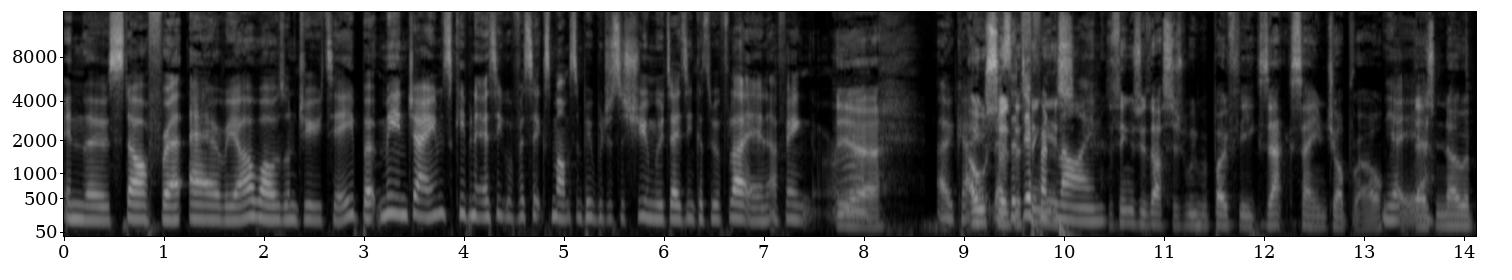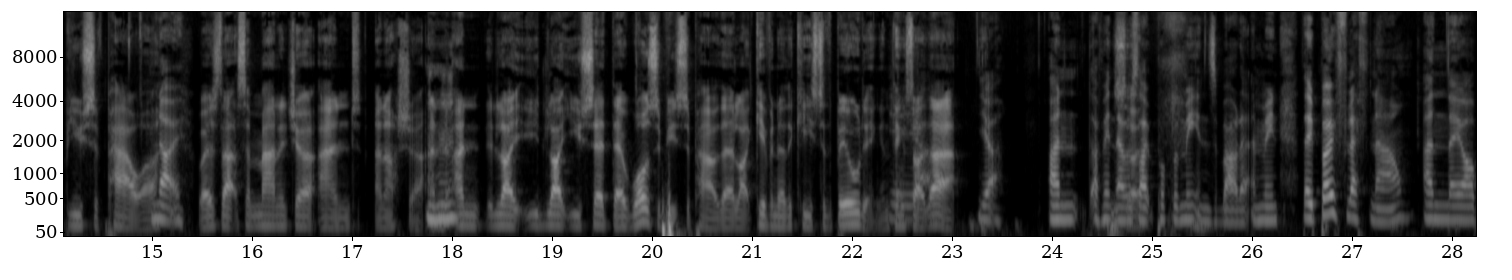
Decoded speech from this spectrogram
in the staff area while I was on duty but me and James keeping it a secret for six months and people just assume we were dating because we were flirting I think yeah. okay Also, there's a the thing different is- line The things with us is we were both the exact same job role. Yeah, yeah, There's no abuse of power. no Whereas that's a manager and an usher, and mm-hmm. and like you like you said, there was abuse of power there, like giving her the keys to the building and Yeah, things yeah. like that. yeah and I think there was So- like proper meetings about it. I mean they both left now and they are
